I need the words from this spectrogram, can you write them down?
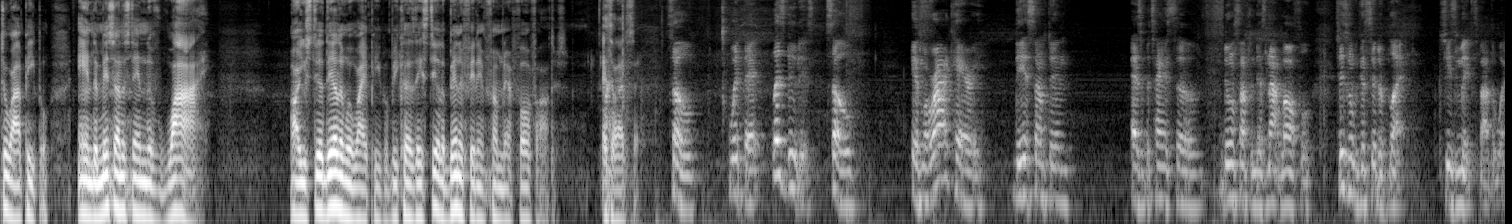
to white people and the misunderstanding of why are you still dealing with white people because they still are benefiting from their forefathers. That's all I have to say. So, with that, let's do this. So, if Mariah Carey did something as it pertains to doing something that's not lawful, she's going to be considered black. She's mixed, by the way.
